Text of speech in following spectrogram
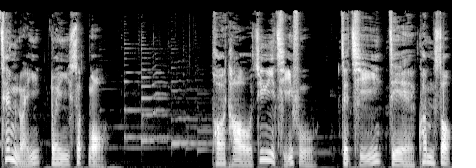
青女对 xuất 娥。破头朱似乎，直似谢坤叔。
